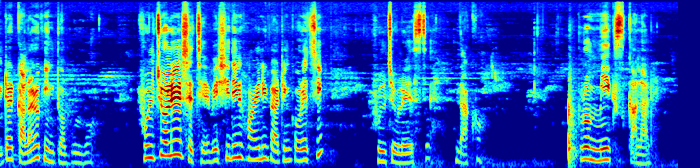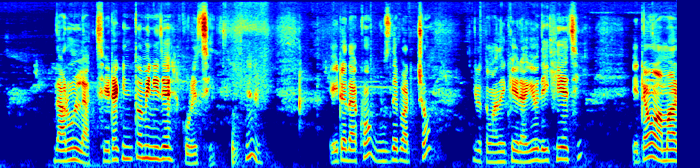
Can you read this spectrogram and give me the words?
এটার কালারও কিন্তু অপূর্ব। ফুল চলে এসেছে, বেশি দিন হয়নি কাটিং করেছি, ফুল চলে এসেছে, দেখো। পুরো মিক্স কালার দারুণ লাগছে। এটা কিন্তু আমি নিজে করেছি। হুম? এটা দেখো, বুঝতে পারছ? এটা তোমাদেরকে এর আগেও দেখিয়েছি। এটাও আমার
